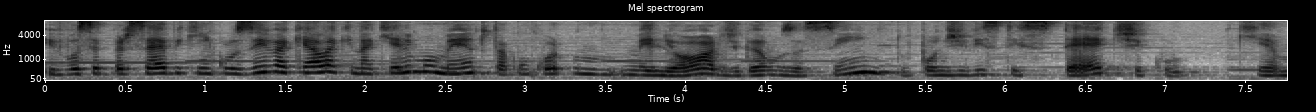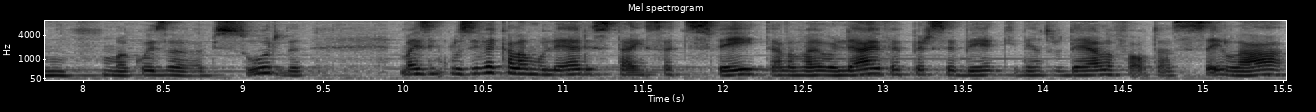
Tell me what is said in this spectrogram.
E você percebe que, inclusive, aquela que naquele momento está com um corpo melhor, digamos assim, do ponto de vista estético, que é uma coisa absurda, mas inclusive aquela mulher está insatisfeita, ela vai olhar e vai perceber que dentro dela falta, sei lá,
